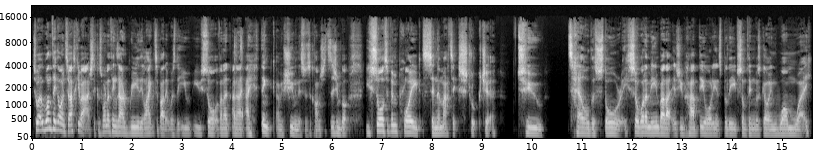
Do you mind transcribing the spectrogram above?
So uh, one thing I wanted to ask you about actually, because one of the things I really liked about it was that you you sort of, and I, and I, I think I'm assuming this was a conscious decision, but you sort of employed cinematic structure to tell the story. So what I mean by that is you had the audience believe something was going one way,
